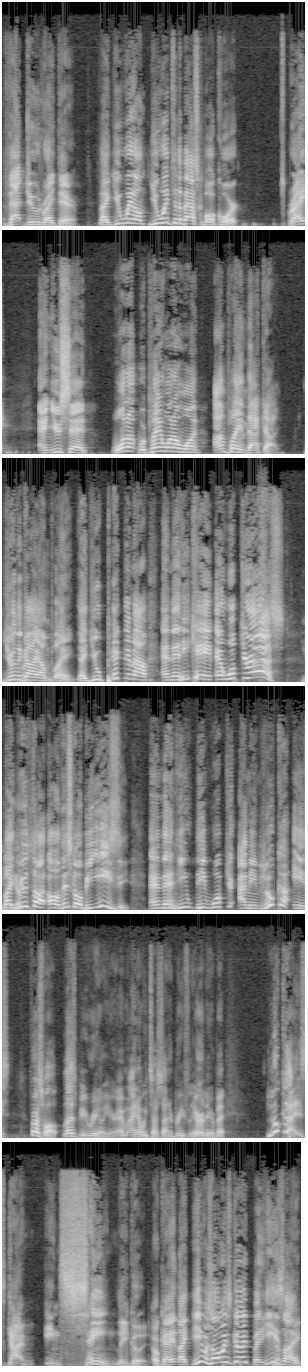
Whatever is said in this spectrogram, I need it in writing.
that dude right there. Like you went on you went to the basketball court, right? And you said, "One on, we're playing one on one. I'm playing that guy. You're the guy I'm playing." Like you picked him out and then he came and whooped your ass. Like Yep. you thought, "Oh, this going to be easy." And then he he whooped your I mean, Luka is First of all, let's be real here. And I know we touched on it briefly earlier, but Luka has gotten insanely good. Okay, like he was always good, but he's like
